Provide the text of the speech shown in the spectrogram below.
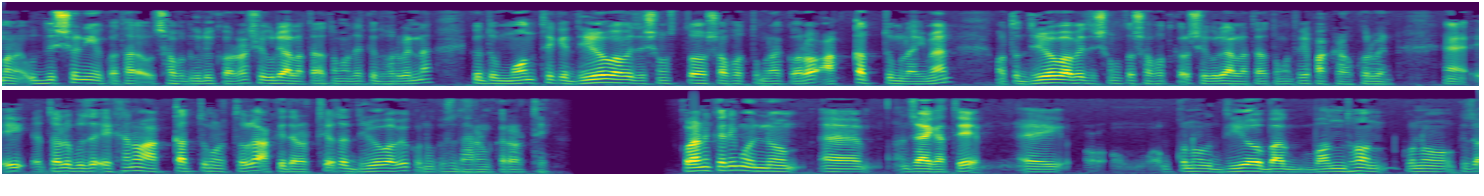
মানে উদ্দেশ্য নিয়ে কথা, শপথগুলি করো না, সেগুলি আল্লাহ তালা তোমাদেরকে ধরবেন না। কিন্তু মন থেকে দৃঢ়ভাবে যে সমস্ত শপথ তোমরা করো আক্কাত তুমলা ইমান অর্থাৎ দৃঢ়ভাবে যে সমস্ত শপথ করো, সেগুলি আল্লাহ তালা তোমাদেরকে পাকড়াও করবেন। হ্যাঁ এই, তাহলে বুঝে, এখানেও আক্কাত তুম অর্থ হলো আকিদার অর্থে, অর্থাৎ দৃঢ়ভাবে কোনো কিছু ধারণ করার অর্থে। কোরআন করিম অন্য জায়গাতে এই কোনো দৃঢ় বা বন্ধন, কোনো কিছু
